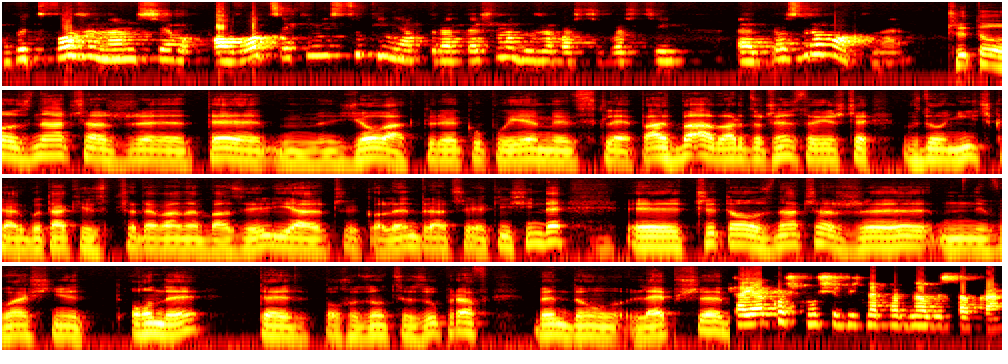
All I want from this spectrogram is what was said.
wytworzy nam się owoc, jakim jest cukinia, która też ma duże właściwości prozdrowotne. Czy to oznacza, że te mm, zioła, które kupujemy w sklepach, a bardzo często jeszcze w doniczkach, bo tak jest sprzedawana bazylia, czy kolendra, czy jakieś inne, e, czy to oznacza, że mm, właśnie one te pochodzące z upraw będą lepsze. ta jakość musi być na pewno wysoka.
